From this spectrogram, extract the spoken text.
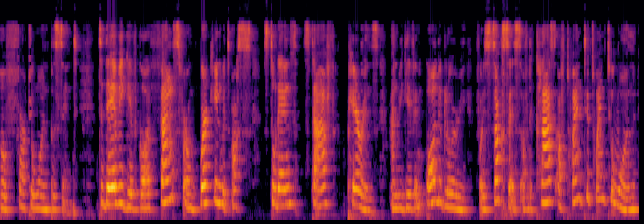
of 41%. Today we give God thanks for working with us, students, staff, parents, and we give him all the glory for the success of the class of 2021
